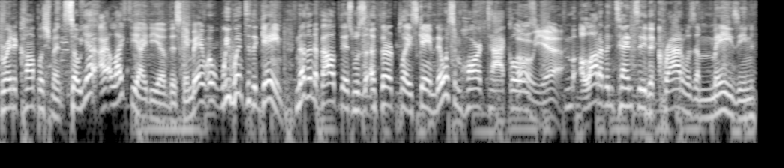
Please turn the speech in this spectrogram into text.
great accomplishment. So yeah, I like the idea of this game. We went to the game. Nothing about this was a third place game. There was some hard tackles. Oh, yeah. A lot of intensity. The crowd was amazing.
